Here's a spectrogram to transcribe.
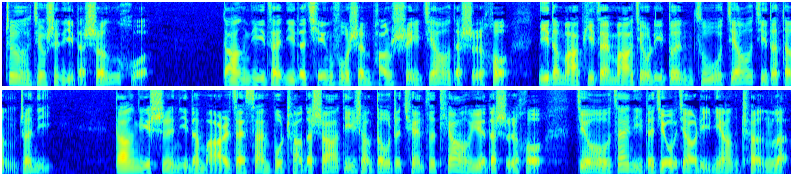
这就是你的生活。当你在你的情妇身旁睡觉的时候，你的马匹在马厩里顿足，焦急地等着你。”当你使你的马儿在散步场的沙地上兜着圈子跳跃的时候，酒在你的酒窖里酿成了；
